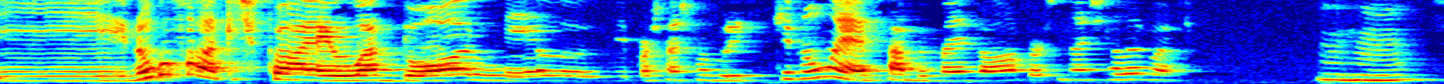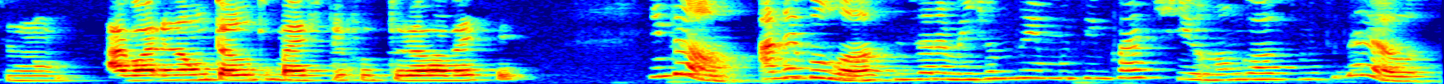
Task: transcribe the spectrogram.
E não vou falar que, tipo, ah, eu adoro ela, minha personagem favorita, porque não é, sabe? Mas ela é uma personagem relevante. Uhum. Não- agora não tanto, mas pro futuro ela vai ser. Então, a Nebulosa, sinceramente, eu não tenho muita empatia, eu não gosto muito dela.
